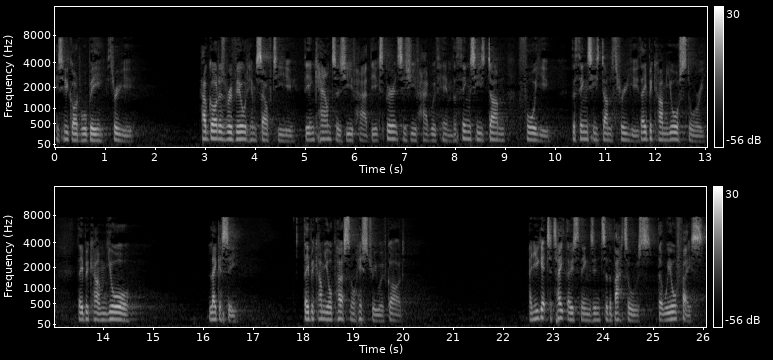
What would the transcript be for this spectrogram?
is who God will be through you. How God has revealed himself to you, the encounters you've had, the experiences you've had with him, the things he's done for you, the things he's done through you. They become your story. They become your legacy. They become your personal history with God. And you get to take those things into the battles that we all face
